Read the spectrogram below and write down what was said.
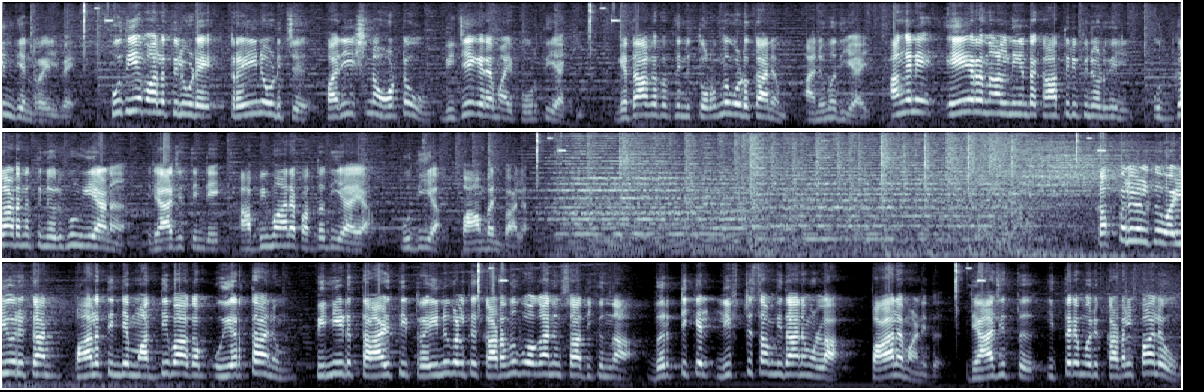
ഇന്ത്യൻ റെയിൽവേ. പുതിയ പാലത്തിലൂടെ ട്രെയിൻ ഓടിച്ച് പരീക്ഷണ ഓട്ടവും വിജയകരമായി പൂർത്തിയാക്കി. ഗതാഗതത്തിന് തുറന്നു കൊടുക്കാനും അനുമതിയായി. അങ്ങനെ ഏറെ നാൾ നീണ്ട കാത്തിരിപ്പിനൊടുവിൽ ഉദ്ഘാടനത്തിനൊരുങ്ങുകയാണ് രാജ്യത്തിന്റെ അഭിമാന പദ്ധതിയായ പുതിയ പാമ്പൻ പാലം. കപ്പലുകൾക്ക് വഴിയൊരുക്കാൻ പാലത്തിന്റെ മധ്യഭാഗം ഉയർത്താനും പിന്നീട് താഴ്ത്തി ട്രെയിനുകൾക്ക് കടന്നുപോകാനും സാധിക്കുന്ന വെർട്ടിക്കൽ ലിഫ്റ്റ് സംവിധാനമുള്ള പാലമാണിത്. രാജ്യത്ത് ഇത്തരമൊരു കടൽപ്പാലവും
